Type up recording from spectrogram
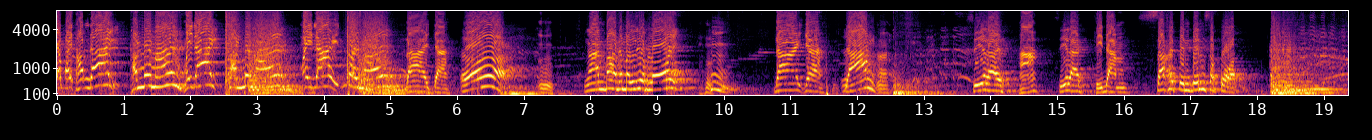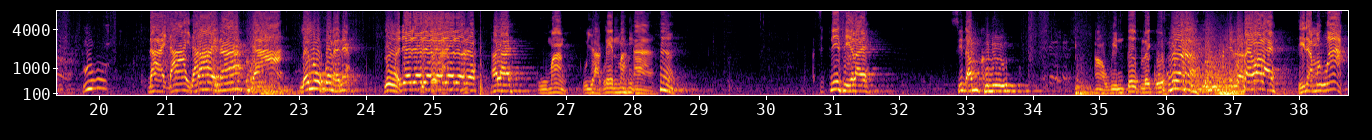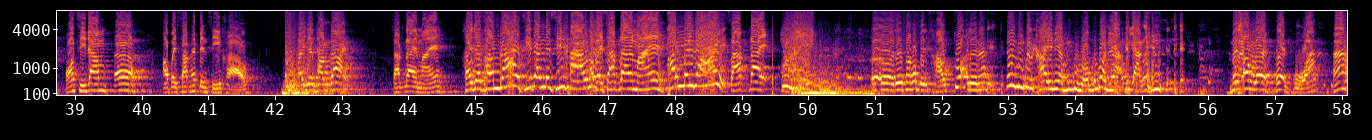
จะไปทำได้ ทำได้ไหมไม่ได้ ทำได้ไหมไม่ได้ ได้ไหมได้จ้ะเออ อืมงานบ้านให้มันเรียบร้อยอืมได้จ้ะยังอะสีอะไร ฮะสีอะไร สีดซักให้เป็นเบนซ์สปอร์ตำได้ได้ได้นะ จ้าแล้วลูกไปไหนเนี่ย ลูกเดี๋ยวเดี๋ยวเดี๋ยวเดี๋ยวเดี๋ยวเดี๋ยวเดี๋ยวอะไร กูมั่งกูอยากเล่นมั่งอ่า ฮึ่ม นี่สีอะไร สีดำคือลืออ้าววินตึบเลยกูเนี่ยเห็นแปลแล้วว่าอะไร สีดำมากอ๋อสีดเออำเอาไปซักให้เป็นสีขาว ใครจะทำได้ ซักได้ไหม ใครจะทำได้ สีดำเป็นสีขาวเอาเนี่ยไปซักได้ไหมทำไม่ได้ ซักได้ไหมเออเออเดี๋ยวฟังก็เป็นขาวจ้วะเลยนะ เฮ้ยมึงเป็นใครเนี่ย มึงหัวกูป่ะเนี่ยๆกูอยากเล่น ไม่ต้องเลย เพื่อนผัว ฮะแล้ว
